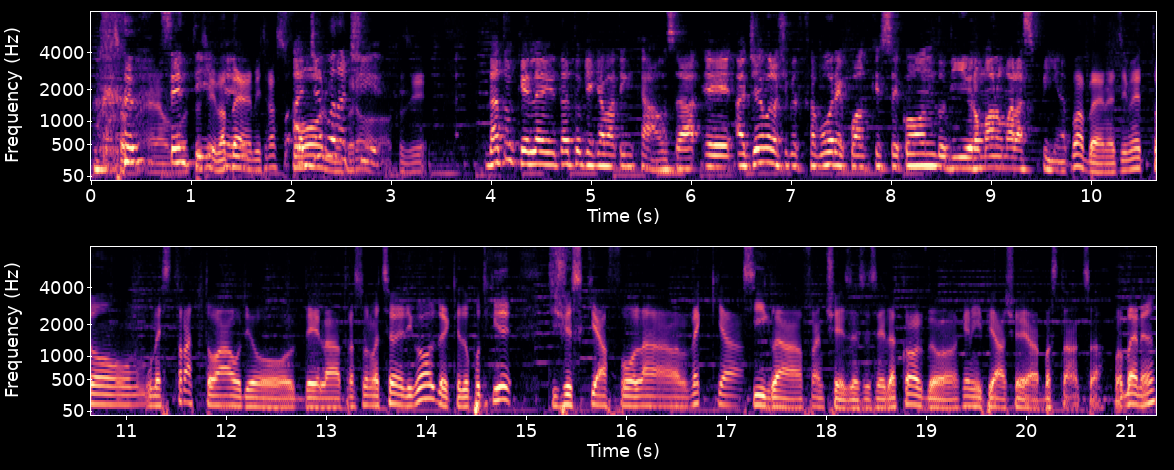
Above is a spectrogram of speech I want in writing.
insomma, era Senti, molto sì, vabbè, eh, mi trasformo però così. Dato che lei dato che è chiamata in causa, eh, agevolaci per favore qualche secondo di Romano Malaspina. Va bene, ti metto un, estratto audio della trasformazione di Goldrake, dopodiché ti ci schiaffo la vecchia sigla francese, se sei d'accordo, che mi piace abbastanza. Va bene?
